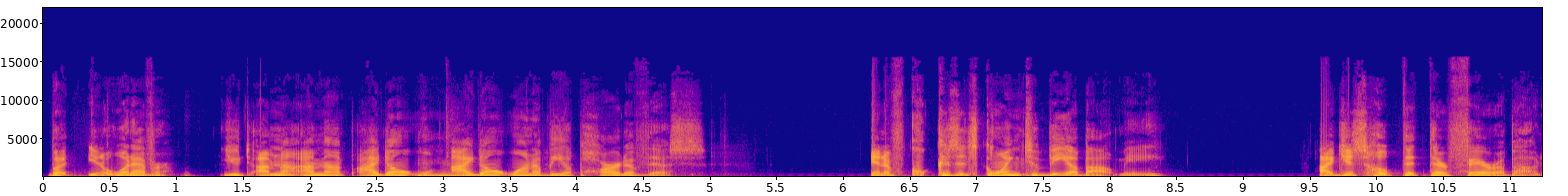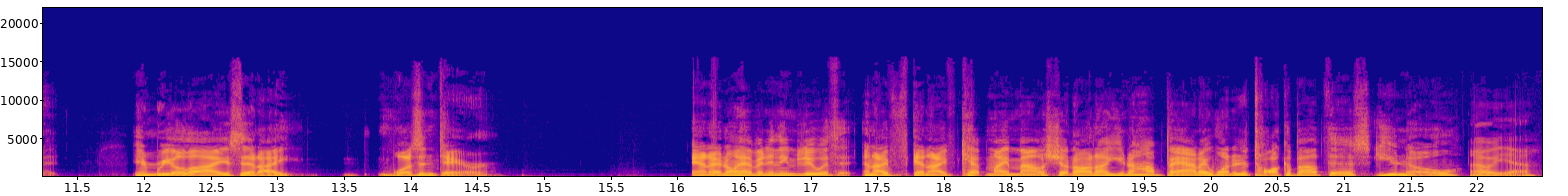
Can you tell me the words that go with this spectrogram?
But you know, whatever. You, I'm not, I'm not, I don't, Mhm. I don't want to be a part of this. And of because it's going to be about me. I just hope that they're fair about it, and realize that I wasn't there, and I don't have anything to do with it. And I've, and I've kept my mouth shut on. You know how bad I wanted to talk about this. You know. Oh, yeah.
